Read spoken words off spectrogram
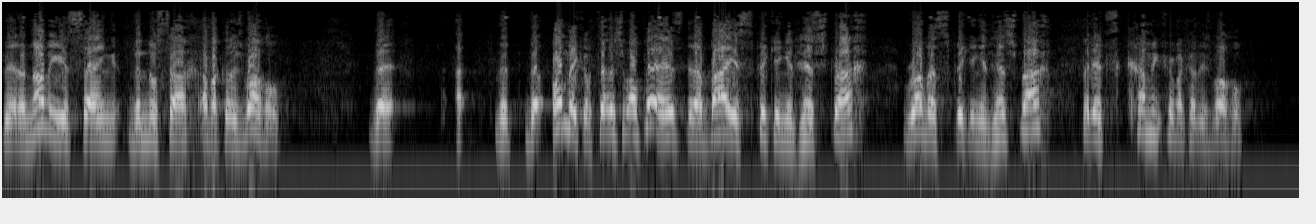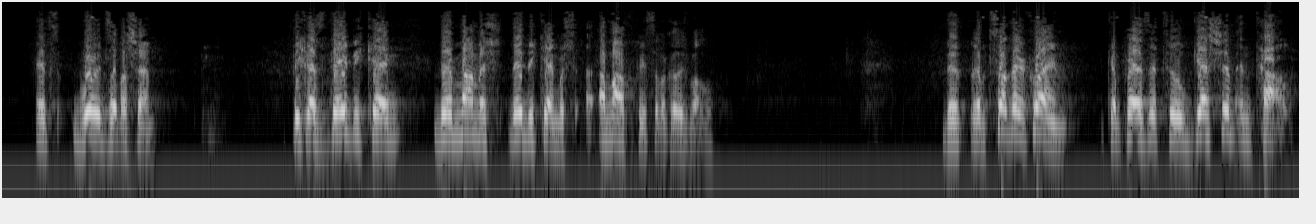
The Navi is saying the Nusach of HaKadosh Baruch Hu. The, uh, the, the Omek of Torah Shabbat is that Abai is speaking in his sprach, Rav is speaking in his sprach, but it's coming from HaKadosh Baruch Hu. It's words of Hashem. Because they became, their mamish, they became a, a mouthpiece of HaKadosh Baruch Hu. The Reb Tzadok Cohen compares it to Geshem and Tal.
